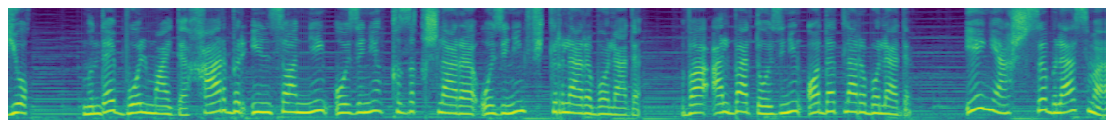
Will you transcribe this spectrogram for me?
Yo'q bunday bo'lmaydi. Har bir insonning o'zining qiziqishlari o'zining fikrlari bo'ladi. Va albatta o'zining odatlari bo'ladi. Eng yaxshisi bilasizmi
